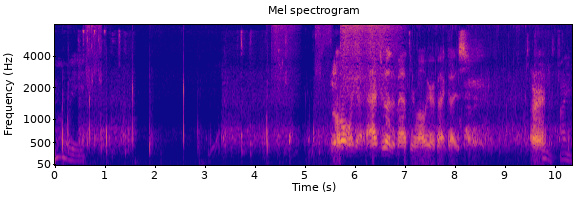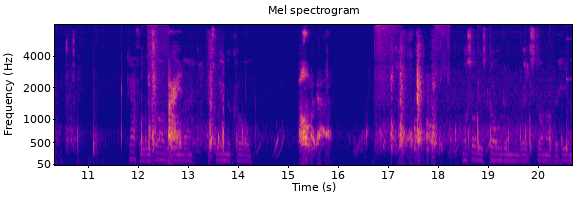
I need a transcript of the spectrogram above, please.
my way. Oh my god, I have to go to the bathroom. I'll be right back, guys. Alright. Aye, aye. Careful, there's lava Alright. down there between the coal. Oh my god. Also, there's gold and redstone over here.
